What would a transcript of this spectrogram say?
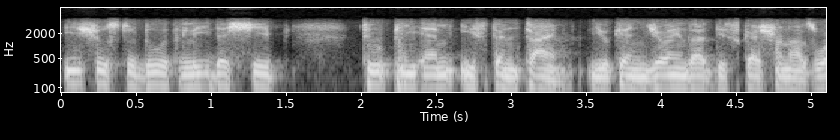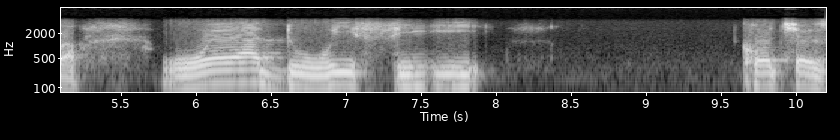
issues to do with leadership, 2 p.m. Eastern Time. You can join that discussion as well. Where do we see Coaches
